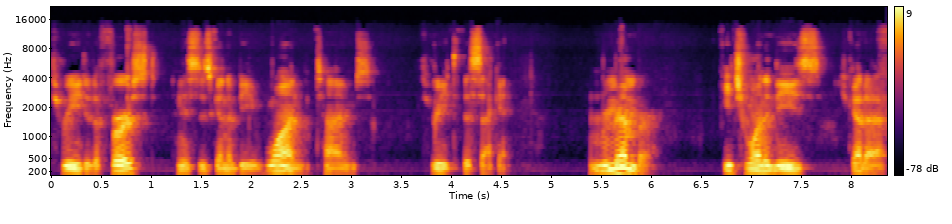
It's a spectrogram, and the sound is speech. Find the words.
3 to the first, and this is going to be 1 times 3 to the second. And remember, each one of these, you got to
